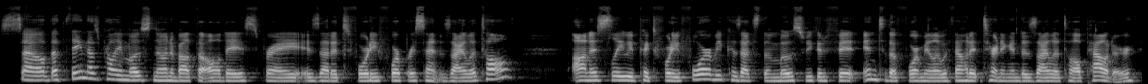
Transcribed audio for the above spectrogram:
So, the thing that's probably most known about the all day spray is that it's 44% xylitol. Honestly, we picked 44 because that's the most we could fit into the formula without it turning into xylitol powder.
